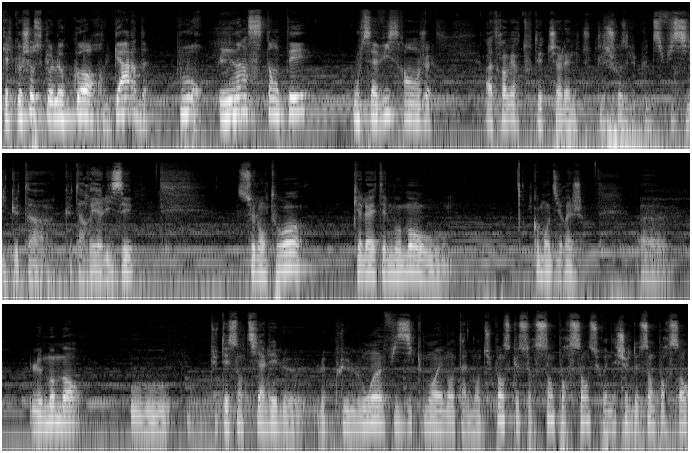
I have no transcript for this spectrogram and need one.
quelque chose que le corps garde pour l'instant T où sa vie sera en jeu. À travers tous tes challenges, toutes les choses les plus difficiles que tu as, que as réalisées, selon toi, quel a été le moment où, comment dirais-je, euh, le moment où tu t'es senti aller le, le plus loin physiquement et mentalement? Tu penses que sur 100%, sur une échelle de 100%,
